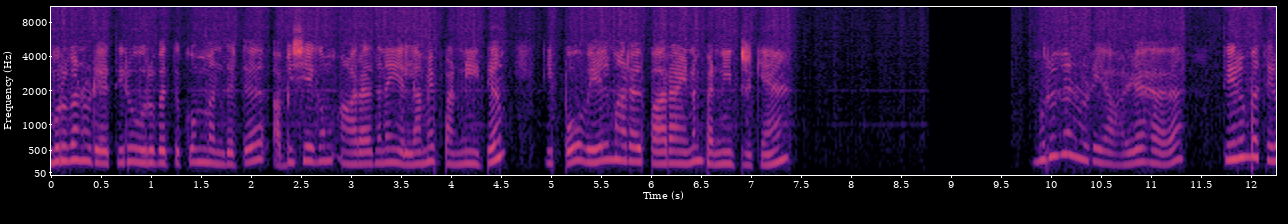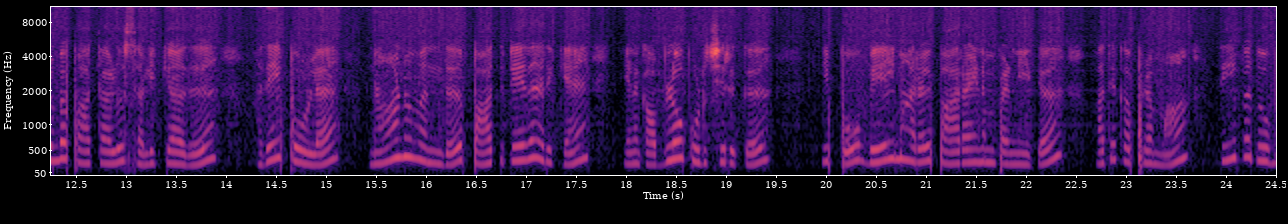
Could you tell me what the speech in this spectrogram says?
முருகனுடைய திரு உருவத்துக்கும் வந்துட்டு அபிஷேகம் ஆராதனை எல்லாமே பண்ணிட்டு இப்போது வேல்மாறல் பாராயணம் பண்ணிகிட்ருக்கேன் முருகனுடைய அழகை திரும்ப திரும்ப பார்த்தாலும் சலிக்காது. அதே போல் நானும் வந்து பார்த்துட்டே தான் இருக்கேன். எனக்கு அவ்வளோ பிடிச்சிருக்கு. இப்போது வேல்மாறல் பாராயணம் பண்ணிவிட்டு அதுக்கப்புறமா தீபதூப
